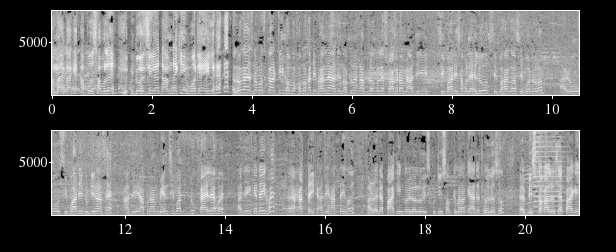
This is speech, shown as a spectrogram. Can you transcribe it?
আমাৰ কাপোৰ চাবলৈ গৈছিলে দাম দেখি উভতি আহিলে হেল্ল' গাইজ নমস্কাৰ কি খবৰ খবৰ খাতি ভাল নাই আজি নতুন এটা ব্লগলৈ স্বাগতম আজি শিৱৰাত্ৰি চাবলৈ আহিলোঁ শিৱসাগৰ শিৱদৌলত আৰু শিৱৰাত্ৰি দুদিন আছে আজি আপোনাৰ মেইন শিৱৰাত্ৰিটো কাইলৈ হয় আজি কেই তাৰিখ হয় সাত তাৰিখ আজি সাত তাৰিখ হয় আৰু এতিয়া পাৰ্কিং কৰি ল'লোঁ স্কুটি শক্তিমানক ইয়াতে থৈ লৈছোঁ বিছ টকা লৈছে পাৰ্কিং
